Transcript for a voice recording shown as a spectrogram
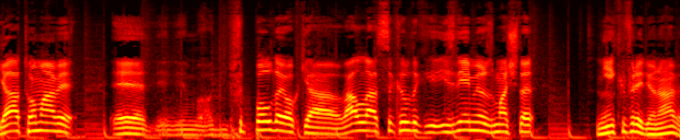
Ya Tom abi e, futbol da yok ya. Vallahi sıkıldık izleyemiyoruz maçta. Niye küfür ediyorsun abi?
